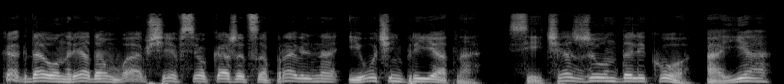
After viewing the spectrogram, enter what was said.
Когда он рядом, вообще все кажется правильно и очень приятно. Сейчас же он далеко, а я...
